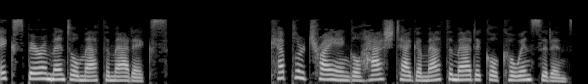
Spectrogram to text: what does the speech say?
Experimental mathematics. Kepler triangle Hashtag a mathematical coincidence.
